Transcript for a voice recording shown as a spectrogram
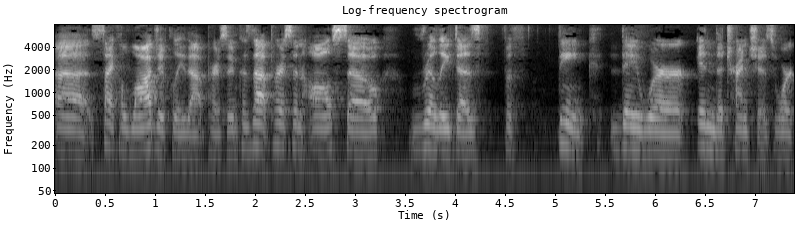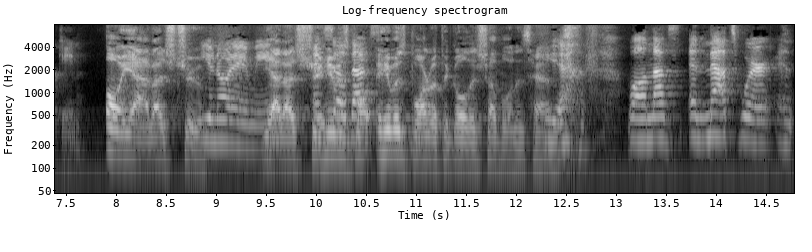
uh psychologically that person because that person also really does f- think they were in the trenches working. Oh yeah that's true. You know what i mean? Yeah that's true. And he so was bo- he was born with a golden shovel in his hand. Yeah. Well and that's and that's where and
